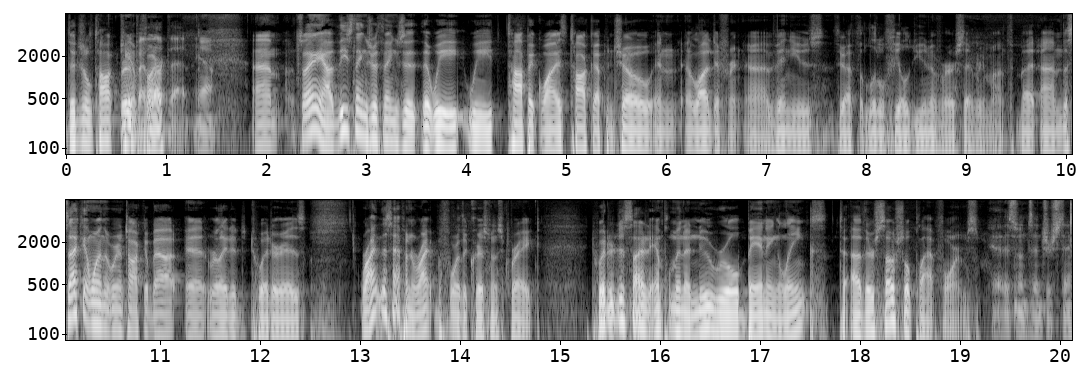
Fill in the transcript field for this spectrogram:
digital talk Roop, I love that. Yeah. Um, so anyhow, these things are things that, that we we topic wise talk up and show in a lot of different uh, venues throughout the Littlefield universe every month. But um, the second one that we're going to talk about uh, related to Twitter is right. This happened right before the Christmas break. Twitter decided to implement a new rule banning links to other social platforms. Yeah, this one's interesting.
